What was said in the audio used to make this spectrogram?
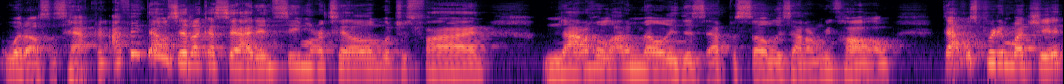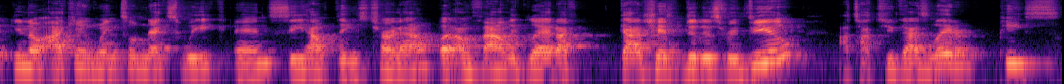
what else has happened? I think that was it. Like I said, I didn't see Martell, which was fine. Not a whole lot of melody this episode, at least I don't recall. That was pretty much it. You know, I can't wait until next week and see how things turn out. But I'm finally glad I got a chance to do this review. I'll talk to you guys later. Peace.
